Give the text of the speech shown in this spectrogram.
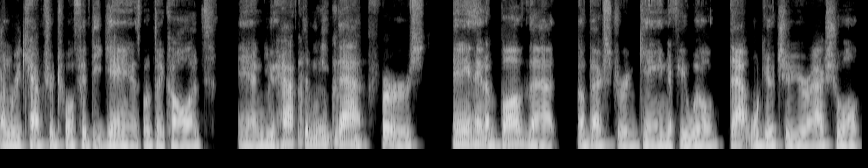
unrecaptured 1250 gain is what they call it, and you have to meet that first. Anything above that of extra gain, if you will, that will get you your actual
